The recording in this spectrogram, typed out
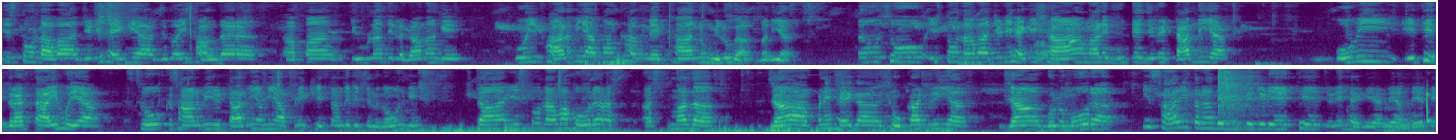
ਇਸ ਤੋਂ ਇਲਾਵਾ ਜਿਹੜੀ ਹੈਗੀ ਆ, ਜਦੋਂ ਅਸੀਂ ਫਲਦਾਰ ਆਪਾਂ ਟਿਊਬਲਾਂ ਤੇ ਲਗਾਵਾਂਗੇ, ਕੋਈ ਫਲ ਵੀ ਆਪਾਂ ਨੂੰ ਖਾ- ਮੇ- ਖਾਣ ਨੂੰ ਮਿਲੂਗਾ ਵਧੀਆ। ਤਾਂ ਸੋ ਇਸ ਤੋਂ ਇਲਾਵਾ ਜਿਹੜੇ ਹੈਗੇ ਛਾਂ ਵਾਲੇ ਬੂਟੇ ਜਿਵੇਂ ਟਾਹਲੀ ਆ, ਉਹ ਵੀ ਇੱਥੇ ਦਰਖਤ ਆਏ ਹੋਏ ਆ। ਸੋ ਕਿਸਾਨ ਵੀ ਟਾਹਲੀਆਂ ਵੀ ਆਪਣੇ ਖੇਤਾਂ ਦੇ ਵਿੱਚ ਲਗਾਉਣਗੇ। ਤਾਂ ਇਸ ਤੋਂ ਇਲਾਵਾ ਹੋਰ ਅਸ- ਅਸਮਲ ਜਾਂ ਆਪਣੇ ਹੈਗਾ ਸ਼ੋਕਾ ਟਰੀ ਆ ਜਾਂ ਗੁਲਮੋਹਰ ਆ ਇਹ ਸਾਰੀ ਤਰ੍ਹਾਂ ਦੇ ਬੂਟੇ ਜਿਹੜੇ ਆ ਇੱਥੇ ਜਿਹੜੇ ਹੈਗੇ ਆ ਲਿਆਂਦੇ ਆ ਤੇ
